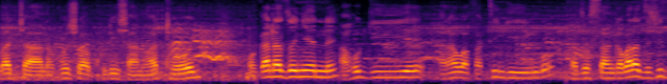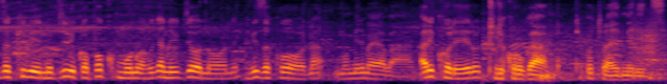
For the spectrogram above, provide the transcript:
bajana kuko ushobora kurisha ahantu hatoya muga nazo nyene aho ugiye hari aho bafata ingingo ukazosanga barazishyize ko ibintu by'ibikopo ku munwa kugira ntibibyonone ntibize kona mu mirima y'abantu ariko rero turi ku rugamba turiko turahimiriza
